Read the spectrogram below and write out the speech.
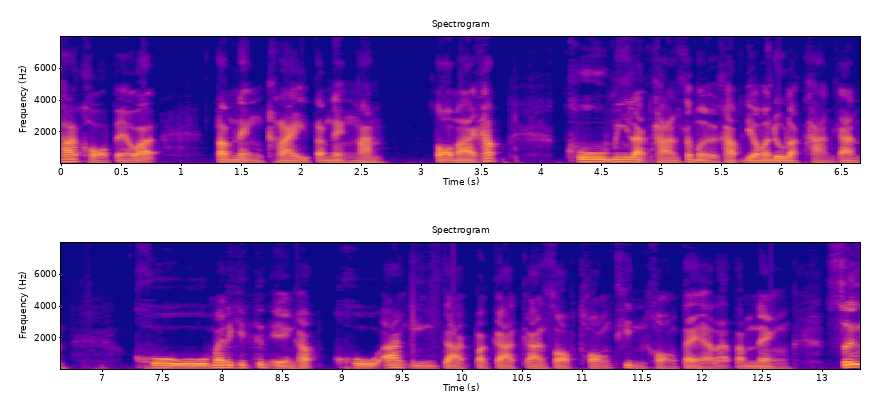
ภาขอแปลว่าตำแหน่งใครตำแหน่งมัน ต่อมาครับ ครูมีหลักฐานเสมอครับ เดี๋ยวมาดูหลักฐานกัน ครูไม่ได้คิดขึ้นเองครับ ครูอ้างอิงจากประกาศการสอบท้องถิ่นของแต่ละตำแหน่ง ซึ่ง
